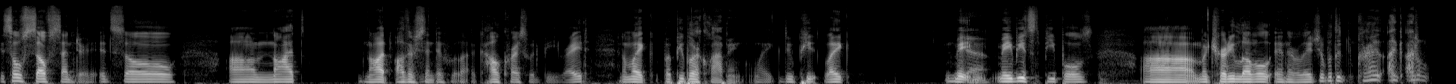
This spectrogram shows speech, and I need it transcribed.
it's so self-centered. It's so, um, not not other center who like how Christ would be, right? And I'm like, but people are clapping. Like, do pe- like may- Yeah. maybe it's people's uh maturity level in their relationship with the Christ. Like, I don't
